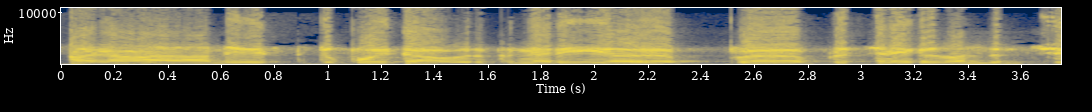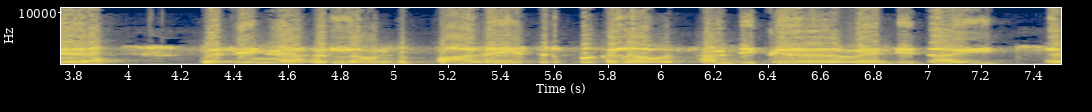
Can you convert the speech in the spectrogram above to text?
ஆனா அதை எடுத்துட்டு போயிட்டு அவருக்கு நிறைய ப- பிரச்சனைகள் வந்துருச்சு. பெர்லின் நகர்ல வந்து பல எதிர்ப்புகளை அவர் சந்திக்க வேண்டியதாயிடுச்சு.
